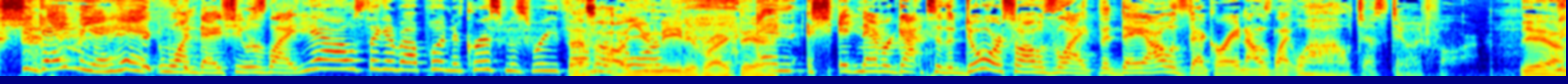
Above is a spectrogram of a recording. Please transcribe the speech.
She gave me a hint one day. She was like, "Yeah, I was thinking about putting a Christmas wreath That's on the all you needed right there. And sh- it never got to the door, so I was like, the day I was decorating, I was like, "Well, I'll just do it for her." Yeah.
